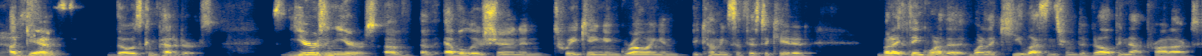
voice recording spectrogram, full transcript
Yes. against those competitors. Years and years of, of evolution and tweaking and growing and becoming sophisticated. But I think one of the one of the key lessons from developing that product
